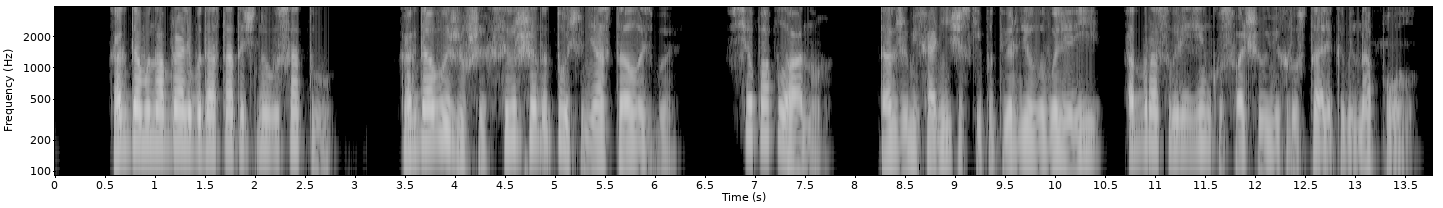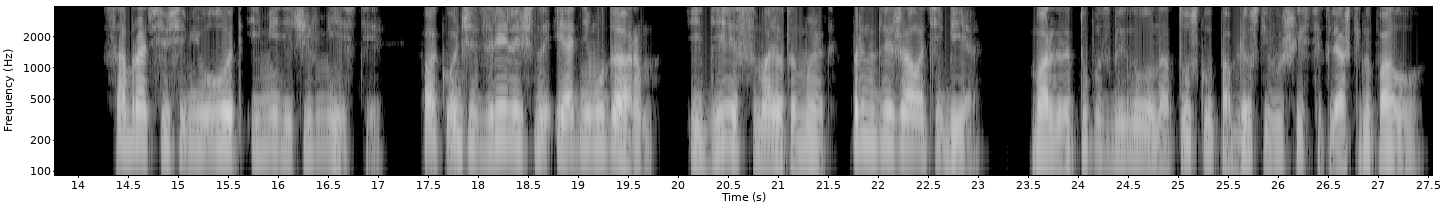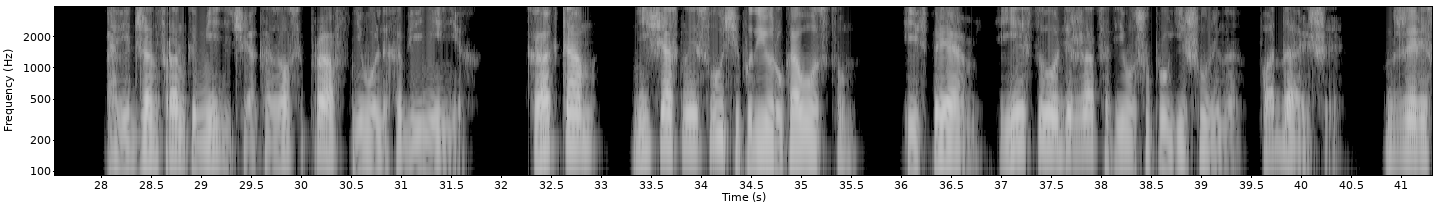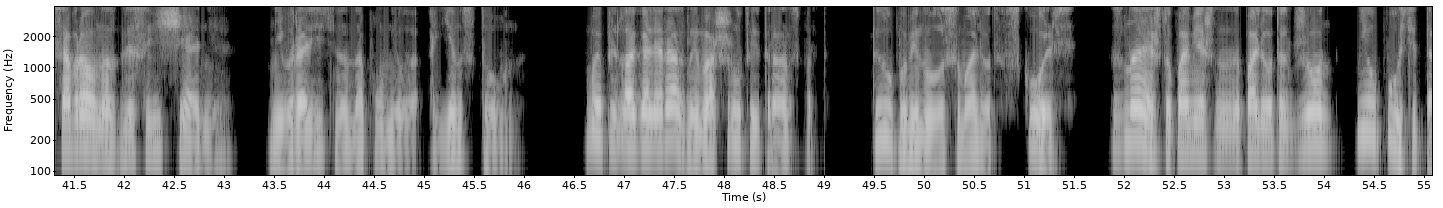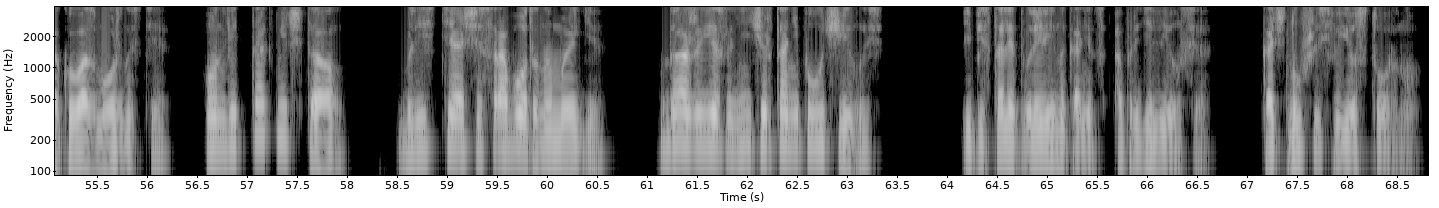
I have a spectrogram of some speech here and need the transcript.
Когда мы набрали бы достаточную высоту. Когда выживших совершенно точно не осталось бы. Все по плану. Также механически подтвердила Валерий, отбрасывая резинку с фальшивыми хрусталиками на пол. Собрать всю семью Ллойд и Медичи вместе. Покончить зрелищно и одним ударом. Идея с самолетом Мэг принадлежала тебе. Маргарет тупо взглянула на тускло поблескивающие стекляшки на полу. А ведь Джан-Франко Медичи оказался прав в невольных обвинениях. Как там? Несчастные случаи под ее руководством. И впрямь, ей стоило держаться от его супруги Шурина подальше. Джерри собрал нас для совещания, невыразительно напомнила агент Стоун. Мы предлагали разные маршруты и транспорт. Ты упомянула самолет вскользь, зная, что помешанный на полетах Джон не упустит такой возможности. Он ведь так мечтал. Блестяще сработано, Мэгги. Даже если ни черта не получилось. И пистолет Валерии наконец определился, качнувшись в ее сторону.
